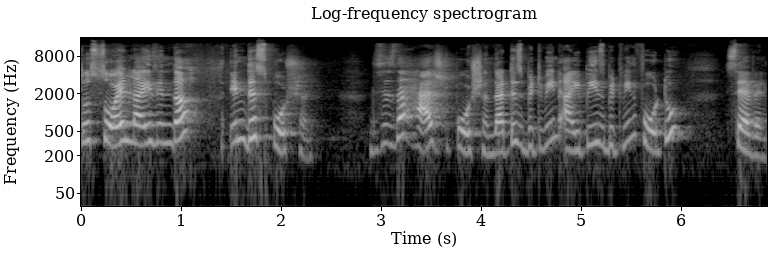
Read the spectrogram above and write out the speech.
तो soil lies in the in this portion this is the hashed portion that is between IP is between four to seven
